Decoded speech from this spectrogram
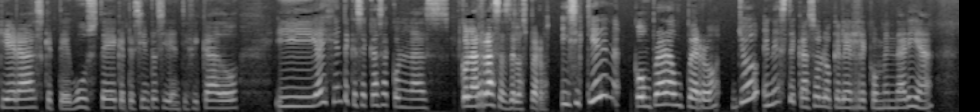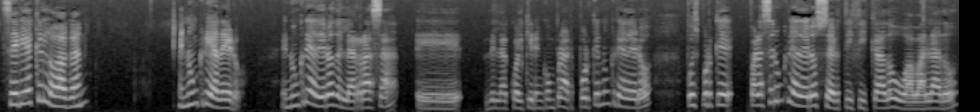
quieras, que te guste, que te sientas identificado. Y hay gente que se casa con las, con las razas de los perros. Y si quieren comprar a un perro, yo en este caso lo que les recomendaría sería que lo hagan en un criadero. En un criadero de la raza eh, de la cual quieren comprar. ¿Por qué en un criadero? Pues porque para ser un criadero certificado o avalado,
